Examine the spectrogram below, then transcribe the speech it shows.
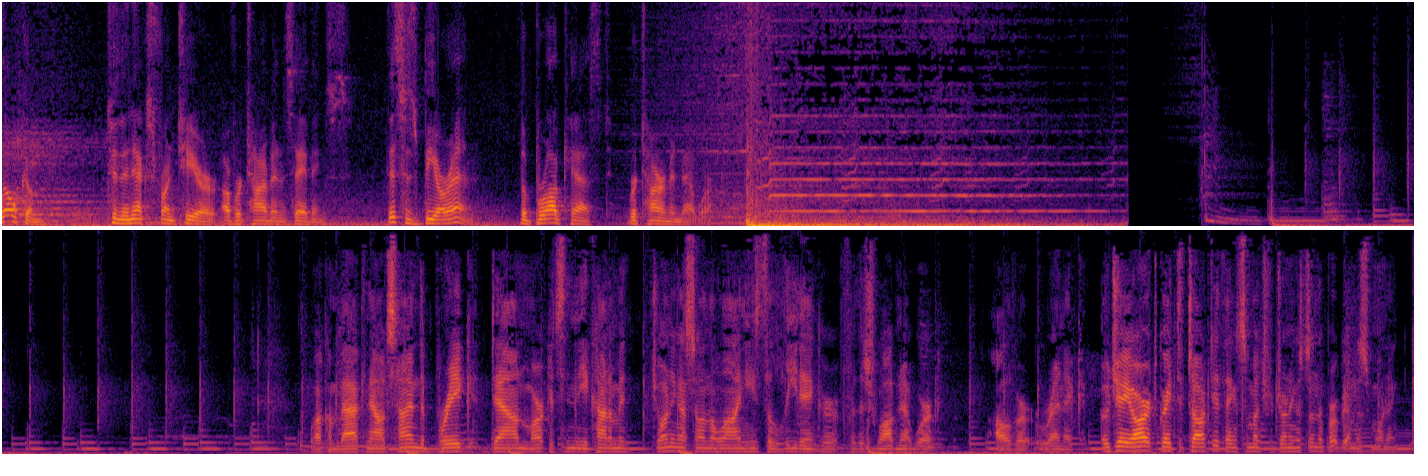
Welcome to the next frontier of retirement and savings. This is BRN, the Broadcast Retirement Network. Welcome back. Now it's time to break down markets in the economy. Joining us on the line, he's the lead anchor for the Schwab Network, Oliver Renick. OJR, it's great to talk to you. Thanks so much for joining us on the program this morning.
